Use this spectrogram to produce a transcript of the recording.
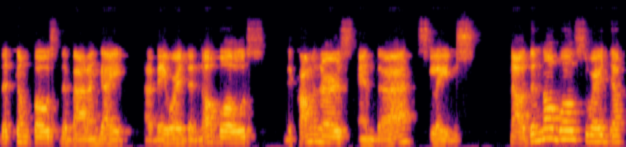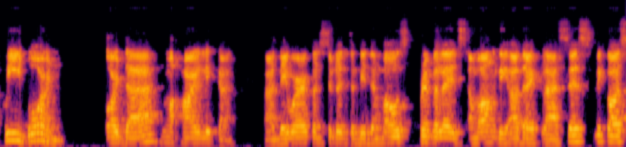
that composed the barangay. Uh, they were the nobles, the commoners, and the slaves. Now, the nobles were the freeborn or the maharlika. Uh, they were considered to be the most privileged among the other classes because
